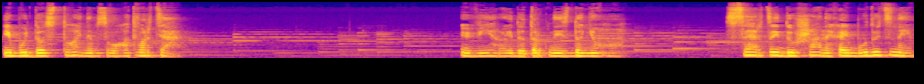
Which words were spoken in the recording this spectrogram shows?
і будь достойним свого Творця. Вірою доторкнись до нього, серце й душа нехай будуть з ним.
